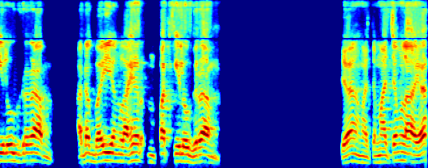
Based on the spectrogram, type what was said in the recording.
kilogram. Ada bayi yang lahir 4 kilogram. Ya, macam-macam lah ya.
